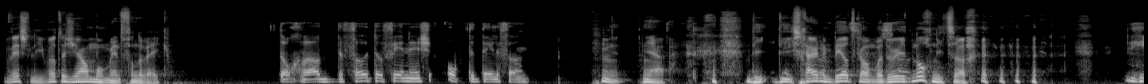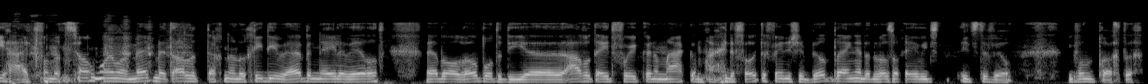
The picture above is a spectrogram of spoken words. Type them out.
Wesley, wat is jouw moment van de week? Toch wel de fotofinish op de telefoon. Ja, die, die schuin in beeld kwam, waardoor je het nog niet zag. Ja, ik vond dat zo'n mooi moment met alle technologie die we hebben in de hele wereld. We hebben al robotten die uh, avondeten voor je kunnen maken, maar de fotofinish in beeld brengen, dat was nog even iets, iets te veel. Ik vond het prachtig.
